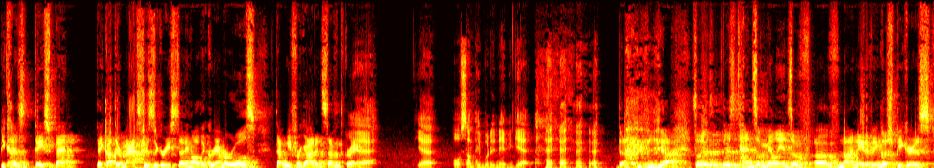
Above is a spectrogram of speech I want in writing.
because they spent, they got their master's degree studying all the grammar rules that we forgot in seventh grade. Yeah. Yeah. Or some people didn't even get. yeah. So there's there's tens of millions of, of non-native English speakers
